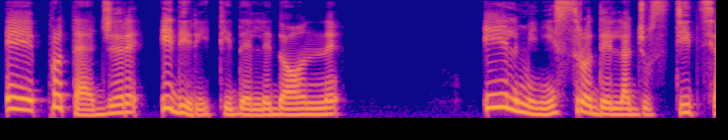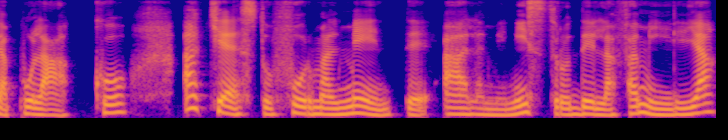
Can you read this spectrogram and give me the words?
e proteggere i diritti delle donne. Il ministro della giustizia polacco ha chiesto formalmente al ministro della famiglia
